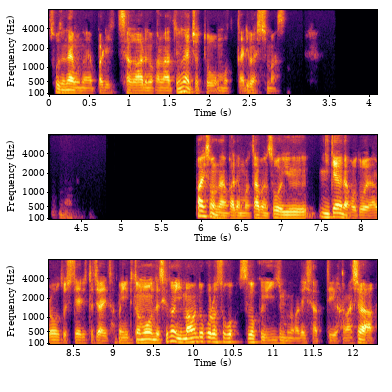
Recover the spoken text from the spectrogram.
そうでないものはやっぱり差があるのかなというのはちょっと思ったりはします。Python なんかでも多分そういう似たようなことをやろうとしている人たちは多分いると思うんですけど、今のところすごすごくいいものができたっていう話は、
